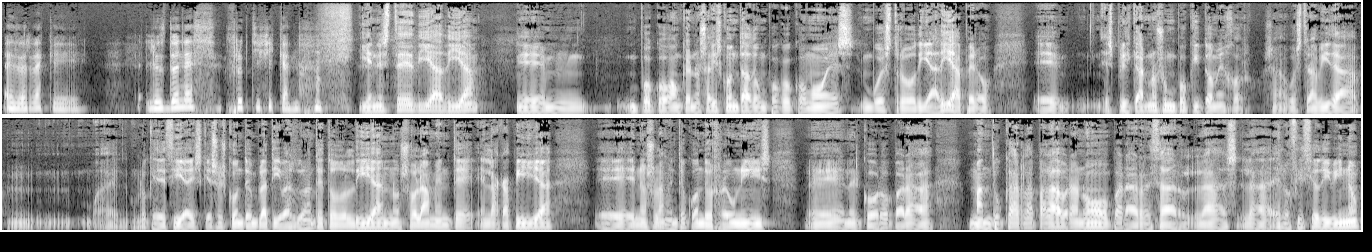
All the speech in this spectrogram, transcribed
es verdad que los dones fructifican. Y en este día a día, em, un poco, aunque nos habéis contado un poco cómo es vuestro día a día, pero eh, explicarnos un poquito mejor. O sea, vuestra vida, mm, lo que decíais, que sois contemplativas durante todo el día, no solamente en la capilla, eh, no solamente cuando os reunís eh, en el coro para manducar la palabra, ¿no? O para rezar el oficio divino,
